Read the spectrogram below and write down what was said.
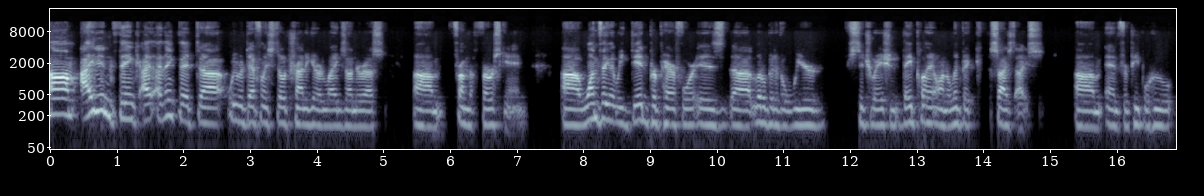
Um, I didn't think. I, I think that uh, we were definitely still trying to get our legs under us um, from the first game. Uh, one thing that we did prepare for is a little bit of a weird situation. They play on Olympic-sized ice, um, and for people who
